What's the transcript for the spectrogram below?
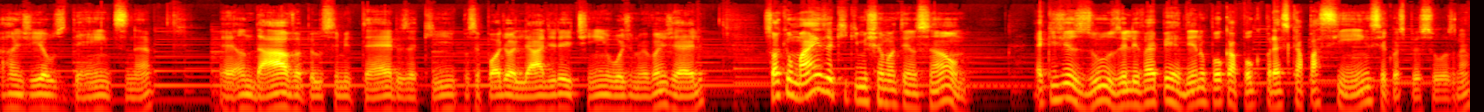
rangia os dentes, né, é, andava pelos cemitérios aqui, você pode olhar direitinho hoje no Evangelho, só que o mais aqui que me chama a atenção é que Jesus ele vai perdendo pouco a pouco, parece que a paciência com as pessoas, né?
